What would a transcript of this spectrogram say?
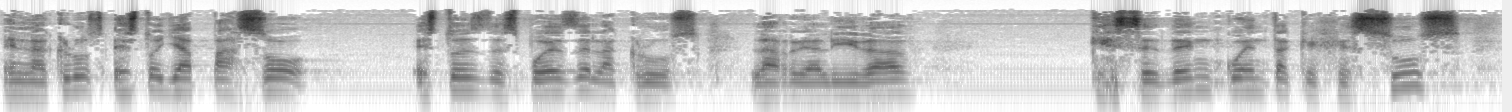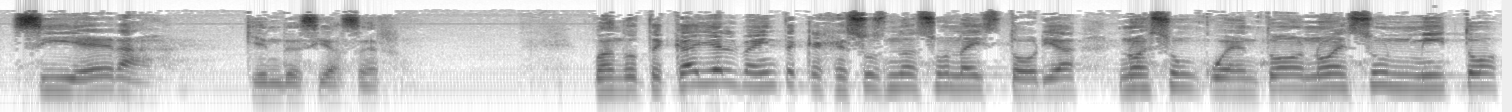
en la cruz. Esto ya pasó. Esto es después de la cruz. La realidad, que se den cuenta que Jesús sí era quien decía ser. Cuando te cae el 20 que Jesús no es una historia, no es un cuento, no es un mito,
